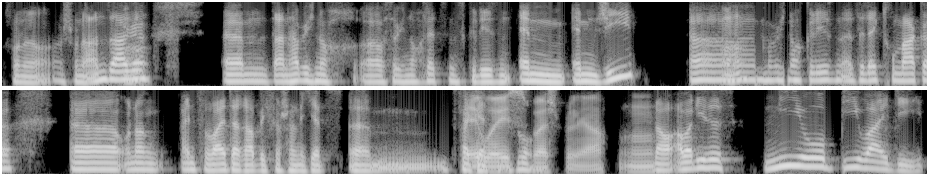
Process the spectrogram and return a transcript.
schon eine, schon eine Ansage. Mhm. Ähm, dann habe ich noch, äh, was habe ich noch letztens gelesen? M MG äh, mhm. habe ich noch gelesen als Elektromarke. Äh, und dann ein, zwei weitere habe ich wahrscheinlich jetzt ähm, vergessen. Airways so. zum Beispiel, ja. Mhm. Genau, aber dieses NIO BYD,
